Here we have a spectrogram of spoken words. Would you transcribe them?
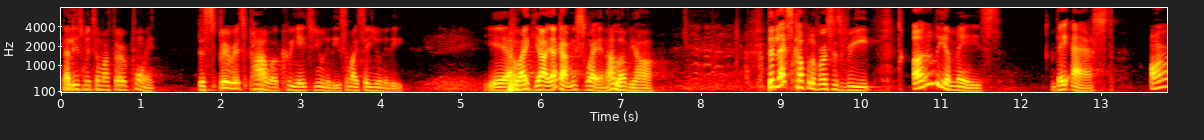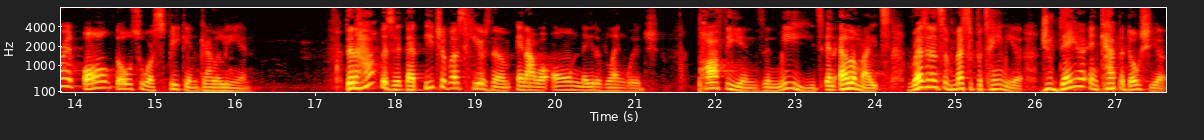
That leads me to my third point. The Spirit's power creates unity. Somebody say unity. unity. Yeah, I like y'all. Y'all got me sweating. I love y'all. the next couple of verses read Utterly amazed, they asked, Aren't all those who are speaking Galilean? Then how is it that each of us hears them in our own native language? Parthians and Medes and Elamites, residents of Mesopotamia, Judea and Cappadocia,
